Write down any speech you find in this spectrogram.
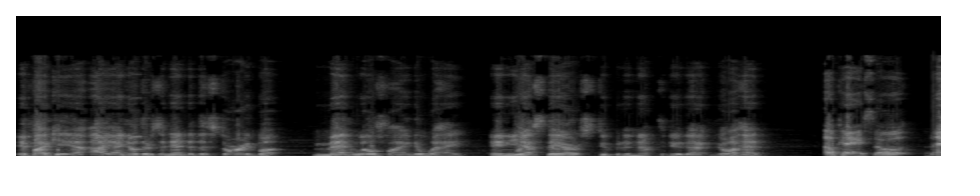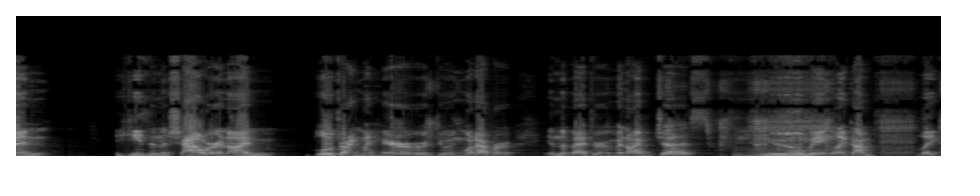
if I can, I, I know there's an end to this story, but men will find a way. And yes, they are stupid enough to do that. Go ahead. Okay, so then he's in the shower and I'm blow drying my hair or doing whatever in the bedroom and I'm just fuming like I'm like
